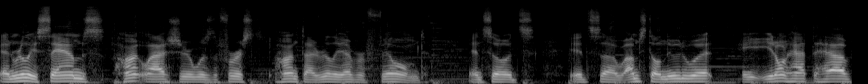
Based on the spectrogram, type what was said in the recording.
And really Sam's hunt last year was the first hunt I really ever filmed. And so it's, it's, uh, I'm still new to it. You don't have to have,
